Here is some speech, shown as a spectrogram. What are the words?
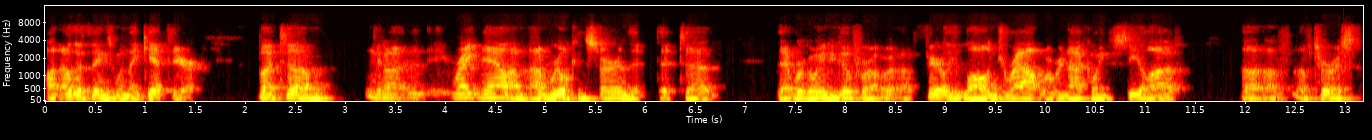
on other things when they get there. But um, you know, right now I'm I'm real concerned that that uh, that we're going to go for a, a, fairly long drought where we're not going to see a lot of uh, of, of tourists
